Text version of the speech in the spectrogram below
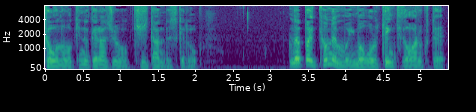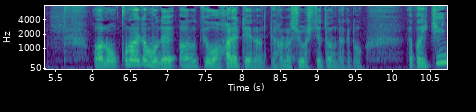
今日の起き抜けラジオを聞いたんですけど、やっぱり去年も今頃天気が悪くて、あの、この間もね、あの、今日は晴れてなんて話をしてたんだけど、やっぱ一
